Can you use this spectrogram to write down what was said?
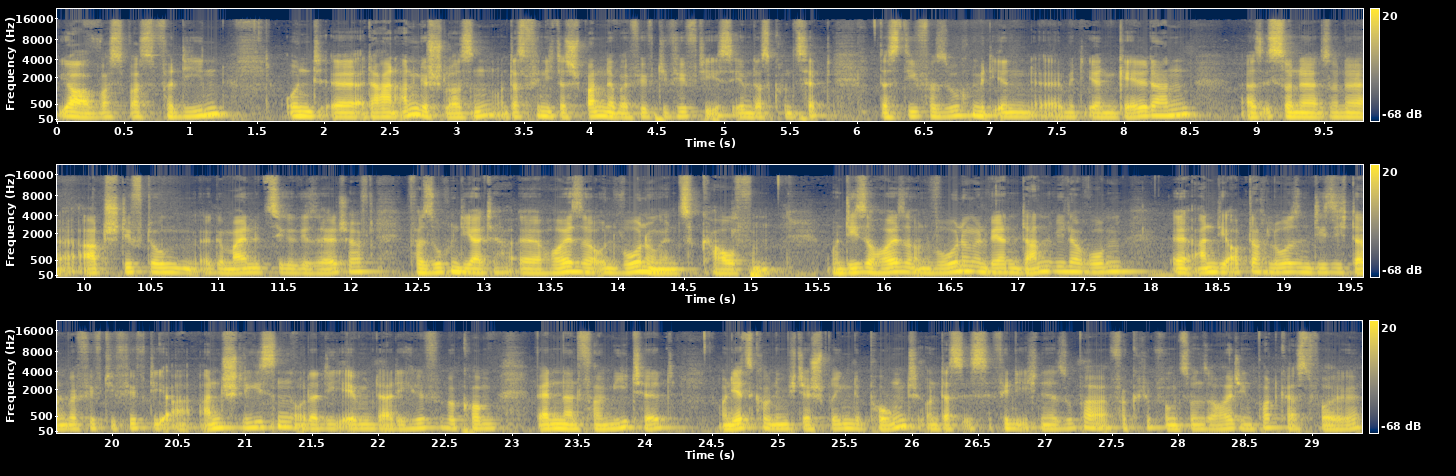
ja, was, was verdienen und äh, daran angeschlossen, und das finde ich das Spannende bei 50-50, ist eben das Konzept, dass die versuchen mit ihren, äh, mit ihren Geldern also es ist so eine, so eine Art Stiftung, äh, gemeinnützige Gesellschaft, versuchen die halt äh, Häuser und Wohnungen zu kaufen. Und diese Häuser und Wohnungen werden dann wiederum äh, an die Obdachlosen, die sich dann bei 50-50 anschließen oder die eben da die Hilfe bekommen, werden dann vermietet. Und jetzt kommt nämlich der springende Punkt, und das ist, finde ich, eine super Verknüpfung zu unserer heutigen Podcast-Folge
